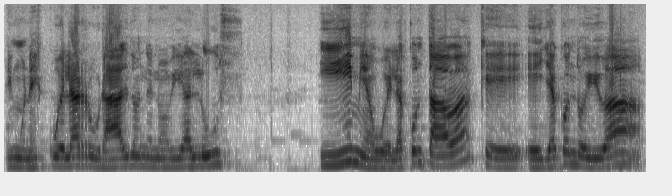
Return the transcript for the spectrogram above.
en una escuela rural donde no había luz y mi abuela contaba que ella cuando iba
